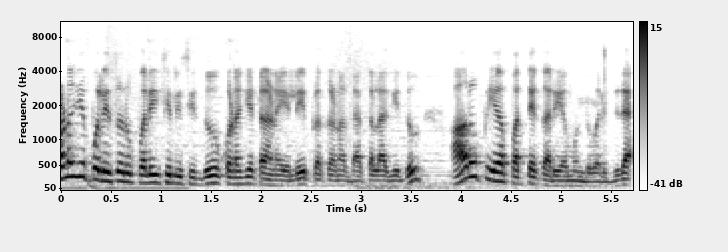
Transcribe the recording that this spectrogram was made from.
ಕೊಣಜೆ ಪೊಲೀಸರು ಪರಿಶೀಲಿಸಿದ್ದು ಕೊಣಜೆ ಠಾಣೆಯಲ್ಲಿ ಪ್ರಕರಣ ದಾಖಲಾಗಿದ್ದು ಆರೋಪಿಯ ಪತ್ತೆ ಕಾರ್ಯ ಮುಂದುವರೆದಿದೆ.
